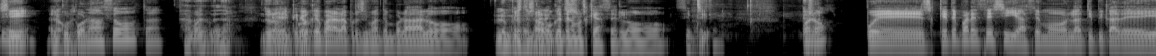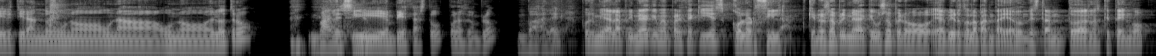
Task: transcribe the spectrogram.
Sí, el cuponazo. Eh, creo que para la próxima temporada lo, lo esto es algo que tenemos que hacerlo 100%. Bueno, pues, ¿qué te parece si hacemos la típica de ir tirando uno, una, uno el otro? Vale, sí. Y empiezas tú, por ejemplo. Vale. Pues mira, la primera que me aparece aquí es Colorcila, que no es la primera que uso, pero he abierto la pantalla donde están todas las que tengo.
